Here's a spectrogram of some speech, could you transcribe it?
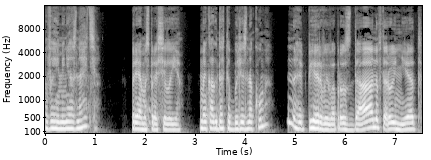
«Вы меня знаете?» — прямо спросила я. «Мы когда-то были знакомы?» «На первый вопрос да, на второй нет».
